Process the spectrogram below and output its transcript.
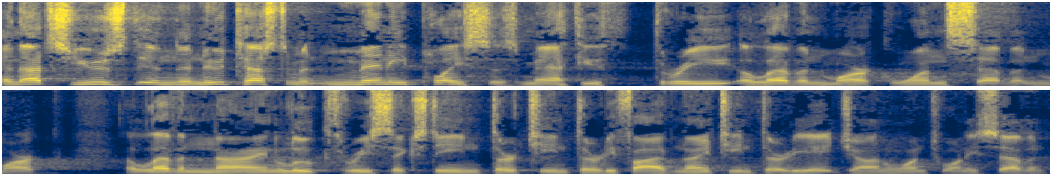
And that's used in the New Testament many places. Matthew 3, 11, Mark 1, 7, Mark 11, 9, Luke 3, 16, 13, 35, 19, 38, John 1, 27.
